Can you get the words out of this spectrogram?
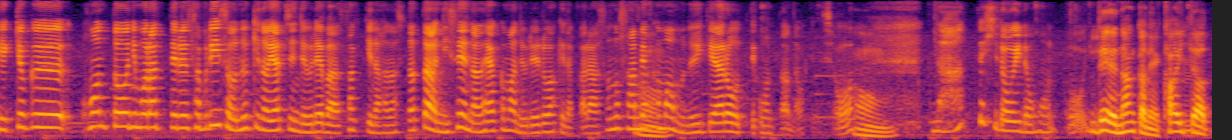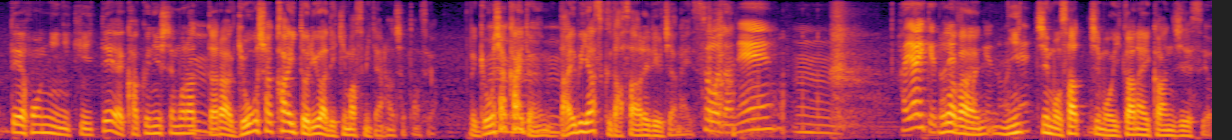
結局本当にもらってるサブリースを抜きの家賃で売ればさっきの話だったら2700万で売れるわけだからその300万も抜いてやろうって魂胆なわけでしょ、うなんてひどいの本当ん、に。でなんかね書いてあって本人に聞いて確認してもらったら業者買い取りはできますみたいな話だったんですよ。で業者買い取だいぶ安く出されるじゃないですか。そうだね。うん早いけどねだからニッチもサッチもいかない感じですよ。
